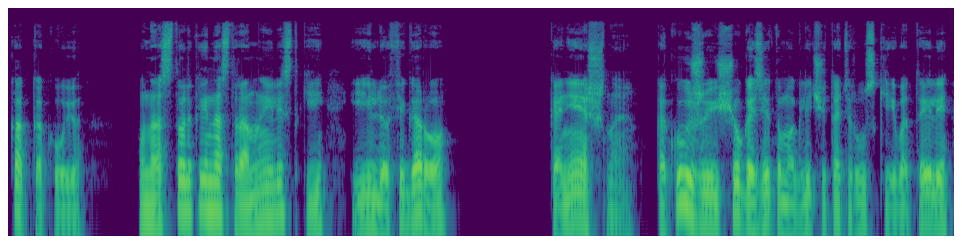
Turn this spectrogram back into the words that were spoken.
Как какую? У нас только иностранные листки и Ле Фигаро. Конечно, Какую же еще газету могли читать русские в отеле,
